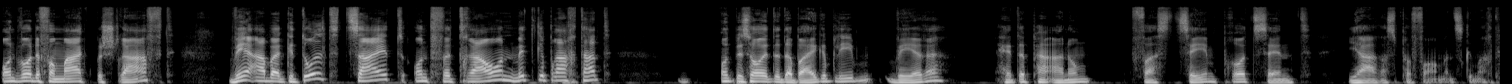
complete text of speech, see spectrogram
und wurde vom Markt bestraft. Wer aber Geduld, Zeit und Vertrauen mitgebracht hat und bis heute dabei geblieben wäre, hätte per annum fast 10% Jahresperformance gemacht.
